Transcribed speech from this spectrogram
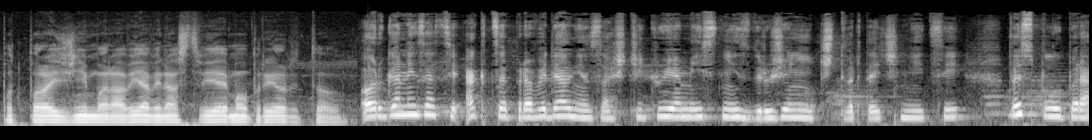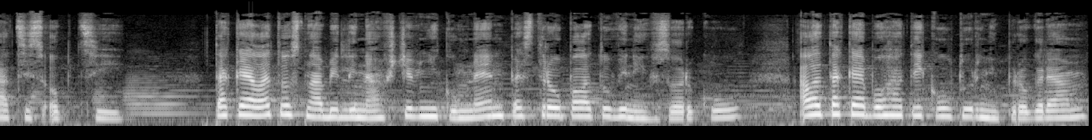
podpora Jižní Moravy a vinařství je mou prioritou. Organizaci akce pravidelně zaštiťuje místní združení Čtvrtečníci ve spolupráci s obcí. Také letos nabídli návštěvníkům nejen pestrou paletu vinných vzorků, ale také bohatý kulturní program,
